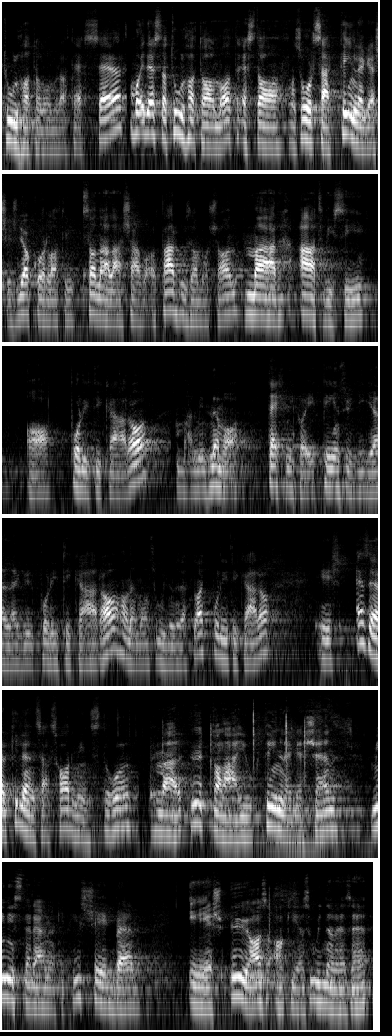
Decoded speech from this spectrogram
túlhatalomra tesz szert, majd ezt a túlhatalmat, ezt a, az ország tényleges és gyakorlati szanálásával párhuzamosan már átviszi a politikára, mármint nem a technikai, pénzügyi jellegű politikára, hanem az úgynevezett nagypolitikára, és 1930-tól már őt találjuk ténylegesen miniszterelnöki tisztségben, és ő az, aki az úgynevezett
